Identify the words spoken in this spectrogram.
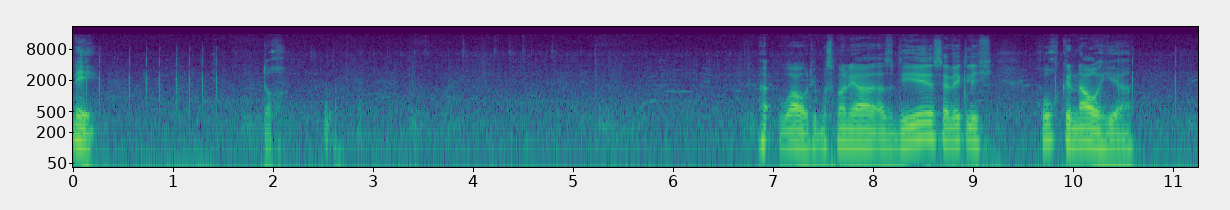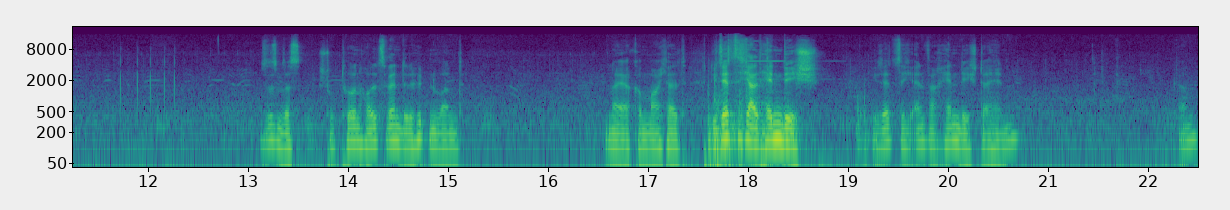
Nee. Doch. Wow, die muss man ja, also die ist ja wirklich hochgenau hier. Was ist denn das? Strukturen, Holzwände, Hüttenwand. Naja, komm, mach ich halt. Die setzt sich halt händisch. Die setzt sich einfach händisch dahin. Komm.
